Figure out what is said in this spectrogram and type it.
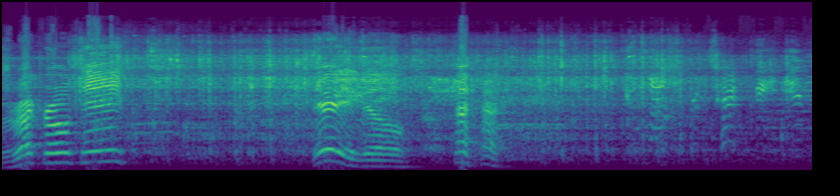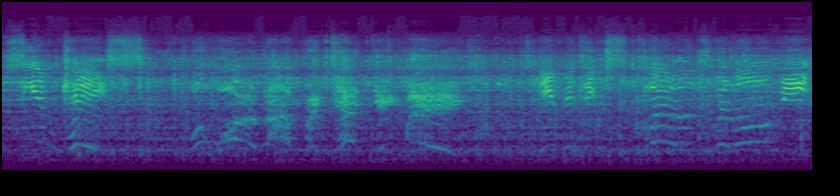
Is Wrecker okay? There you go. You must protect the Ipsium case! But what about protecting me? If it explodes, we'll all be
